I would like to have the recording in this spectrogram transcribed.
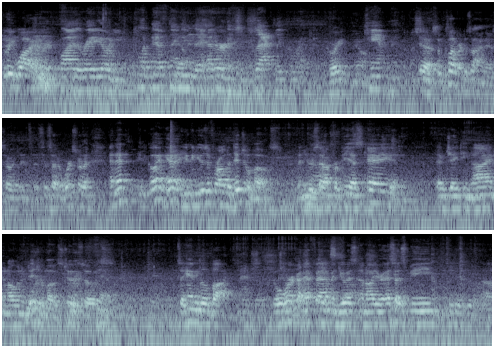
three-wired. Buy the radio and you plug that thing into the header and it's exactly correct. Great. You can't make a mistake. Yeah, some clever design there, so it's, it's, it's, it works for that. And then, if you go ahead and get it, you can use it for all the digital modes. Then you're set up for PSK and MJT9 and all the digital modes too, so it's, it's a handy little box. It will work on FM and US, and all your SSB. Uh,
